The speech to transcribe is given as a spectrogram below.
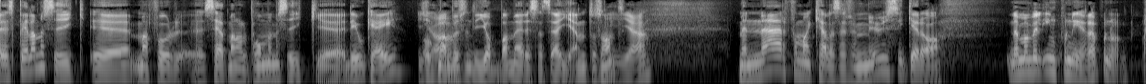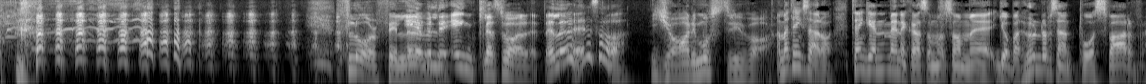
eh, spela musik, eh, man får säga att man håller på med musik, eh, det är okej. Och Ja. man behöver inte jobba med det så att säga jämt och sånt. Ja. Men när får man kalla sig för musiker då? När man vill imponera på någon. Floor filler. Det är väl det enkla svaret, eller? Är det så? Ja, det måste det ju vara. Ja, men tänk så här då. Tänk en människa som, som eh, jobbar 100% på svarv.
